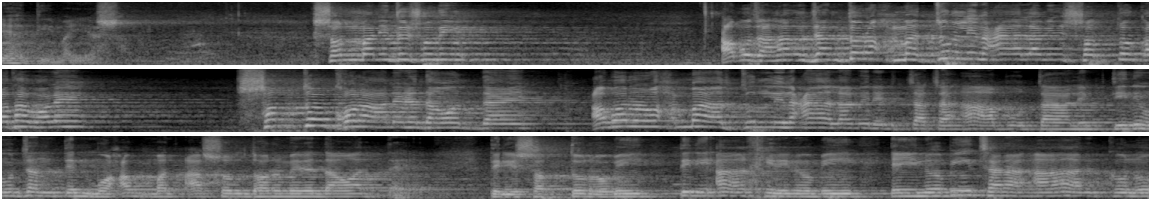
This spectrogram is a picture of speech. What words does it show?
ইয়াহদি মাইয়াশা। সম্মানিত সুদী আবু জাহাল জানতো রহমাতুল্লিল আলামিন সত্য কথা বলে, সত্য কোরআনের দাওয়াত দেয়। আবার রহমাতুল্লিল আলামিনের চাচা আবু তালিব, তিনিও জানতেন মোহাম্মদ আসল ধর্মের দাওয়াত দেয়। তিনি সত্য নবী, তিনি আখিরি নবী, এই নবী ছাড়া আর কোনো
